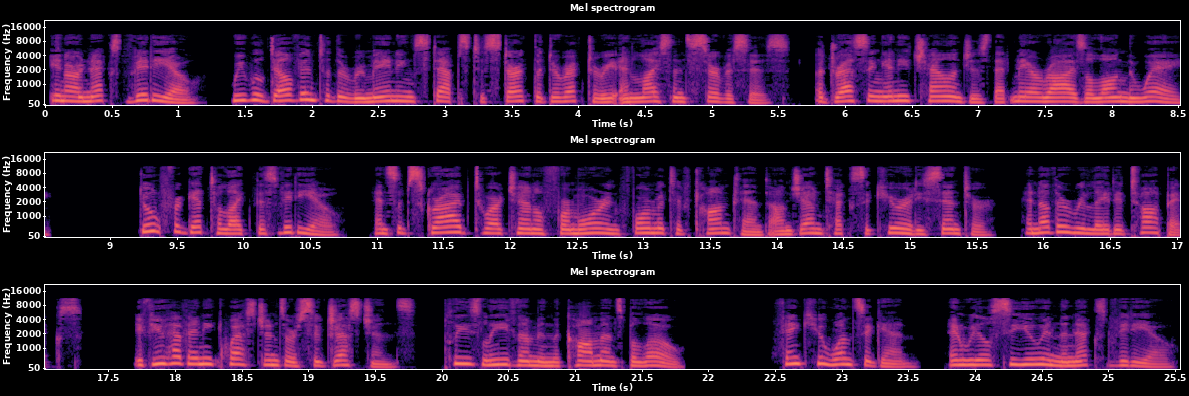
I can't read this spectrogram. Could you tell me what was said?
In our next video, we will delve into the remaining steps to start the directory and license services, addressing any challenges that may arise along the way. Don't forget to like this video and subscribe to our channel for more informative content on Genetec Security Center and other related topics. If you have any questions or suggestions, please leave them in the comments below. Thank you once again, and we'll see you in the next video.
